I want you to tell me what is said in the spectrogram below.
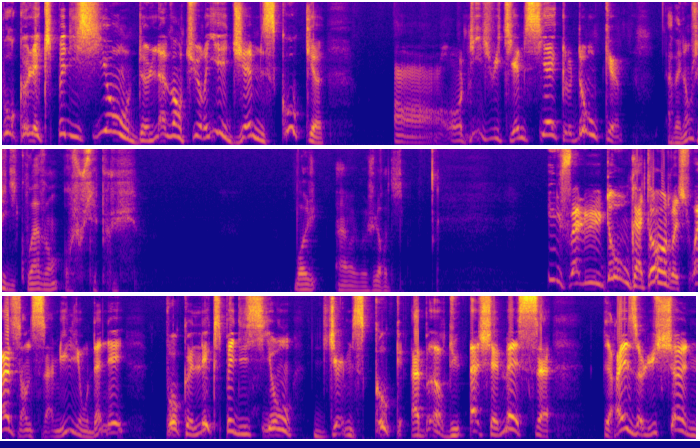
Pour que l'expédition de l'aventurier James Cook en, au XVIIIe siècle donc. Ah ben non, j'ai dit quoi avant? Oh, je sais plus. Bon, je, ah, je le redis. Il fallut donc attendre 65 millions d'années pour que l'expédition James Cook à bord du HMS Resolution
